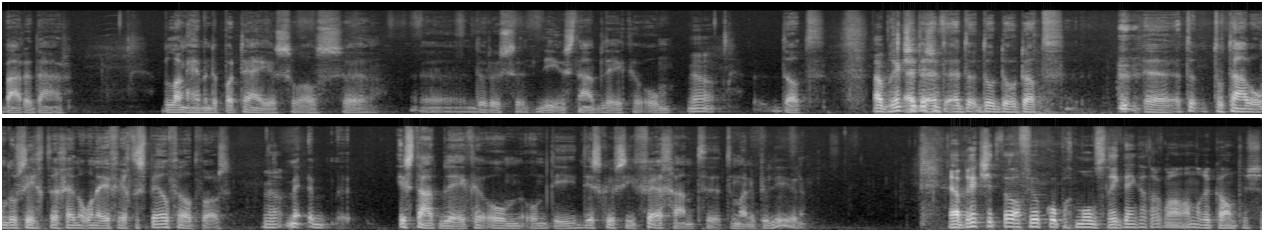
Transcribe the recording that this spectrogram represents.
waren daar belanghebbende partijen zoals uh, uh, de Russen die in staat bleken om ja. dat nou, Brexit is... Doordat uh, het totaal ondoorzichtig en onevenwichtig speelveld was. Ja. Eh, in staat bleken om, om die discussie vergaand te manipuleren. Ja, Brexit wel een veelkoppig monster. Ik denk dat er ook wel een andere kant is.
